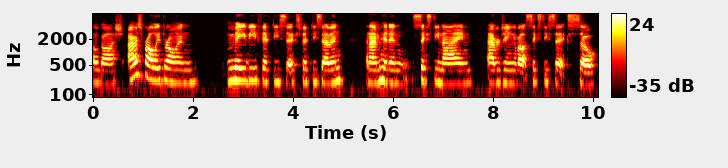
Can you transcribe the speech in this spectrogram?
Oh gosh, I was probably throwing maybe 56, 57, and I'm hitting 69, averaging about 66. So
